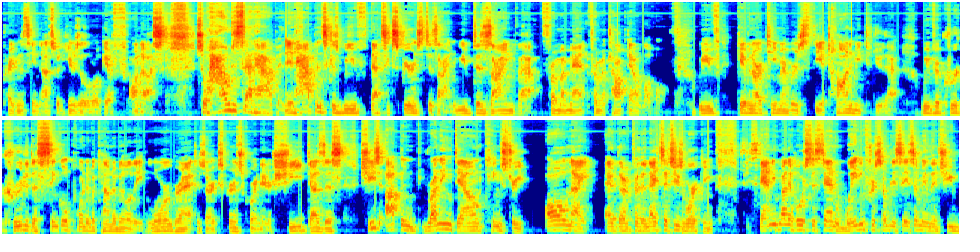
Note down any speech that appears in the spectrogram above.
pregnancy announcement. Here's a little gift on us. So, how does that happen? It happens because we've that's experience design. We've designed that from a man, from a top down level. We've given our team members the autonomy to do that. We've rec- recruited a single point of accountability. Laura Grant is our experience coordinator. She does this. She's up and running down King Street all night the, for the nights that she's working. She's standing by the hostess stand, waiting for somebody to say something, and then she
